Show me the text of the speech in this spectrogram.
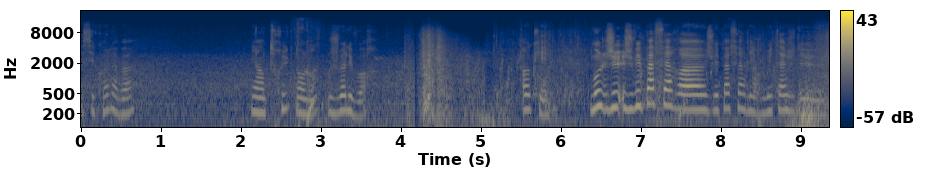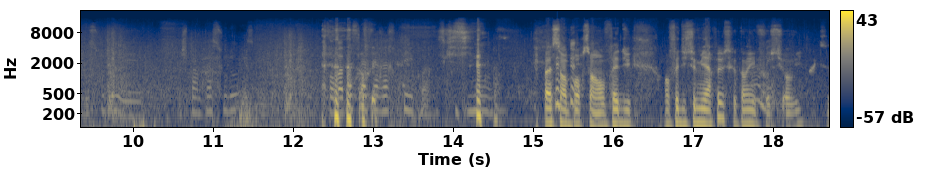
C'est quoi là-bas? Il y a un truc dans l'eau. Je vais aller voir. Ok. Bon, je, je vais pas faire, euh, je vais pas faire les bruitages de, je vais sous l'eau et je parle pas sous l'eau parce que on va pas se la faire RP quoi, parce que sinon. Pas 100%. on fait du, on fait du semi-RP parce que quand même il Ah, faut survivre, etc.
